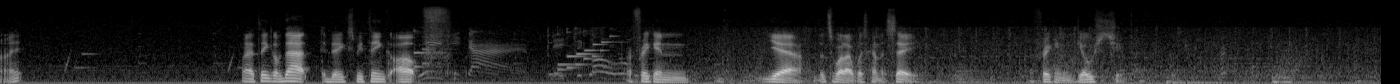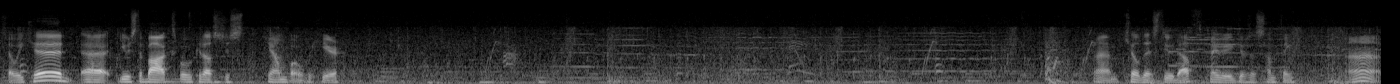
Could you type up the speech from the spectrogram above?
Alright. When I think of that, it makes me think of a freaking yeah, that's what I was gonna say. A freaking ghost ship. So we could uh, use the box, but we could also just jump over here. Um, kill this dude off. Maybe it gives us something. Ah.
